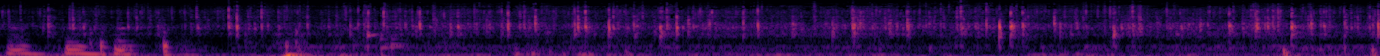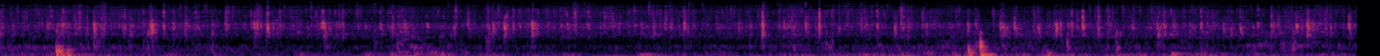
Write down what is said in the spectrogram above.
Ha ha ha.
